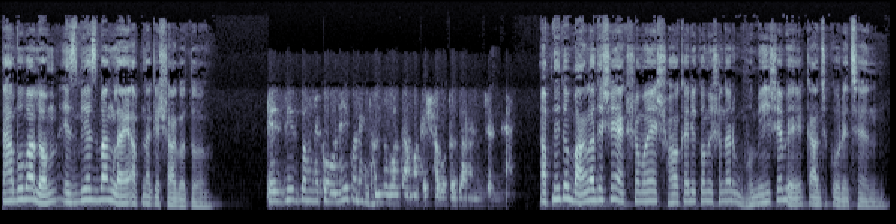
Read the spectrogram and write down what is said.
তাহবুব আলম এসবিএস বাংলায় আপনাকে স্বাগত। এসবিএস বাংলাকে অনেক অনেক ধন্যবাদ আমাকে স্বাগত জানানোর জন্য। আপনি তো বাংলাদেশে এক একসময়ে সহকারী কমিশনার ভূমি হিসেবে কাজ করেছেন।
